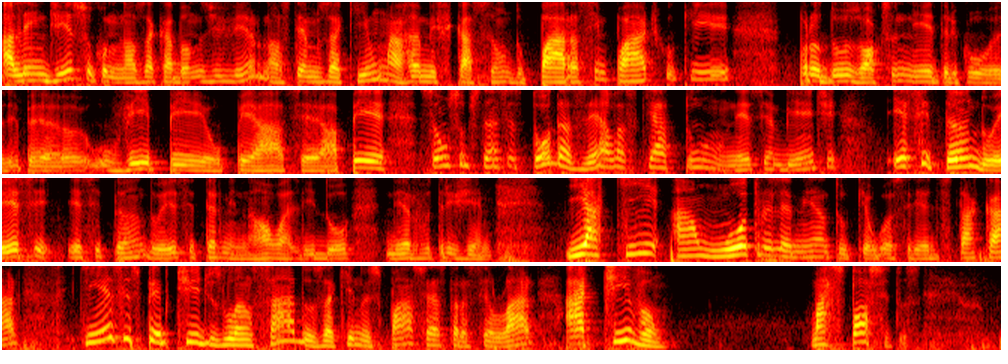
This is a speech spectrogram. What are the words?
Além disso, como nós acabamos de ver, nós temos aqui uma ramificação do parasimpático que produz óxido nítrico, o VIP, o PACAP, são substâncias, todas elas que atuam nesse ambiente excitando esse, excitando esse terminal ali do nervo trigêmeo. E aqui há um outro elemento que eu gostaria de destacar, que esses peptídeos lançados aqui no espaço extracelular ativam mastócitos,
